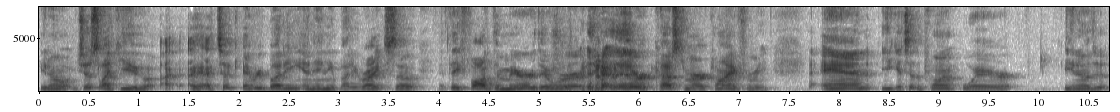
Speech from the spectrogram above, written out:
you know, just like you, I, I took everybody and anybody, right? So if they fogged the mirror, they were they were a customer, a client for me, and you get to the point where, you know,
